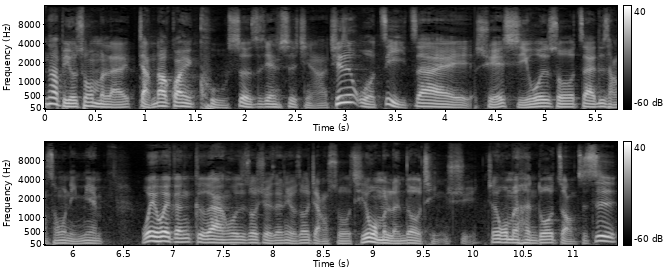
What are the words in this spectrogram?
那比如说，我们来讲到关于苦涩这件事情啊，其实我自己在学习，或者说在日常生活里面，我也会跟个案或者说学生有时候讲说，其实我们人都有情绪，就是我们很多种，只是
